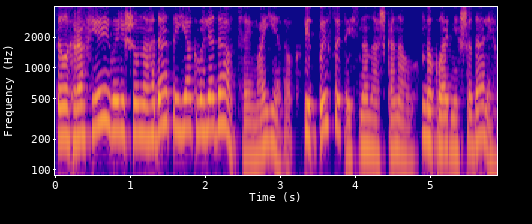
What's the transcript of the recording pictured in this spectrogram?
Телеграфія вирішив нагадати, як виглядав цей маєток. Підписуйтесь на наш канал. Докладніше далі.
